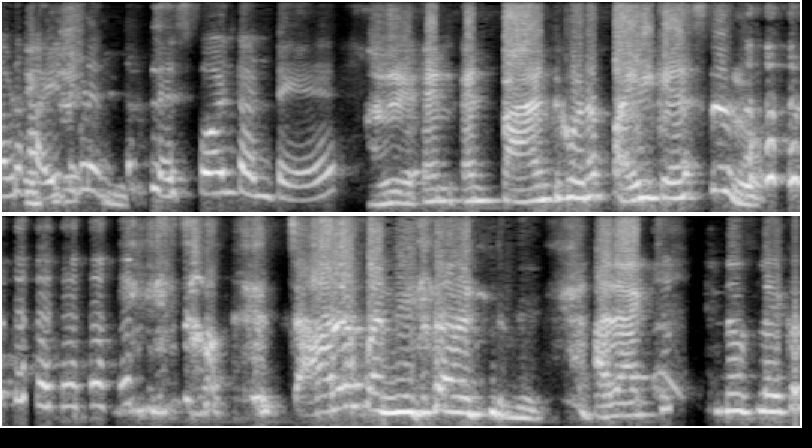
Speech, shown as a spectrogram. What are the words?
ఆవిడ హైట్ కూడా ఎంత ప్లస్ పాయింట్ అంటే అదే అండ్ అండ్ ప్యాంట్ కూడా పైకి వేస్తారు చాలా ఫన్నీగా ఉంటుంది. అది యాక్చువల్లీ లైక్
